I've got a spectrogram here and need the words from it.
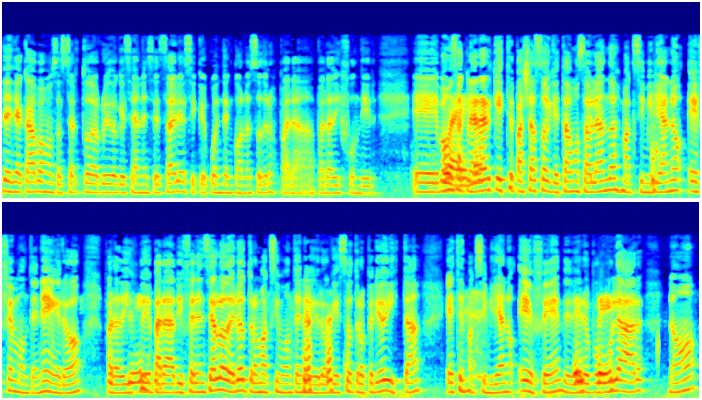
Desde acá vamos a hacer todo el ruido que sea necesario, así que cuenten con nosotros para, para difundir. Eh, vamos a aclarar que este payaso del que estábamos hablando es Maximiliano F. Montenegro, para, para diferenciarlo del otro Maxi Montenegro, que es otro periodista. Este es Maximiliano F. de Diario Popular, ¿no?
